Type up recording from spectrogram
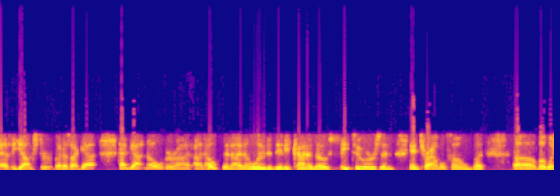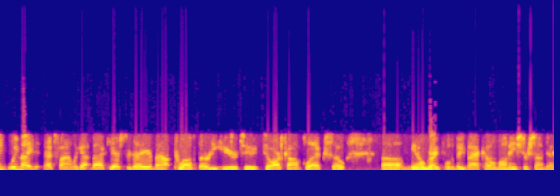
as a youngster, but as I got had gotten older, I'd, I'd hoped that I'd eluded any kind of those detours and and travels home. But uh, but we we made it. That's fine. We got back yesterday about twelve thirty here to to our complex. So. Uh, you know, grateful to be back home on Easter Sunday.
